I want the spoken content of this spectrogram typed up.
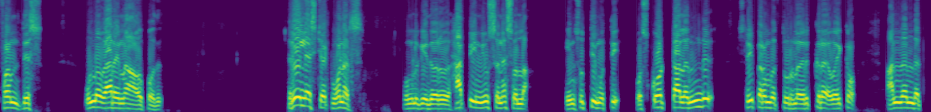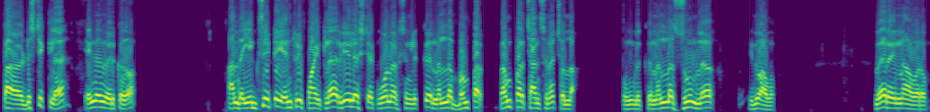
ஃப்ரம் திஸ் இன்னும் வேற என்ன ஆக போகுது? ரியல் எஸ்டேட் ஓனர்ஸ் உங்களுக்கு இது ஒரு ஹாப்பி நியூஸ்னே சொல்லலாம். இன் சுத்தி முத்தி ஒஸ்கோட்டாலேருந்து ஸ்ரீபெரும்புத்தூர்ல இருக்கிற வரைக்கும் அந்தந்த த டிஸ்ட்ரிக்டில் எங்கெங்கே இருக்குதோ அந்த எக்ஸிட் என்ட்ரி பாயிண்ட்ல ரியல் எஸ்டேட் ஓனர்ஸுங்களுக்கு நல்ல பம்பர் பம்பர் சான்ஸ்னு சொல்லலாம் உங்களுக்கு நல்ல ஜூம்ல இதுவாகும். வேற என்ன வரும்?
